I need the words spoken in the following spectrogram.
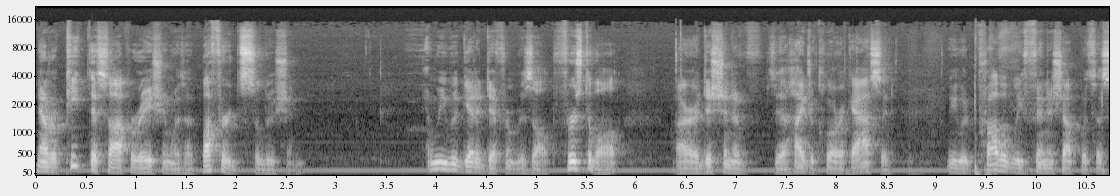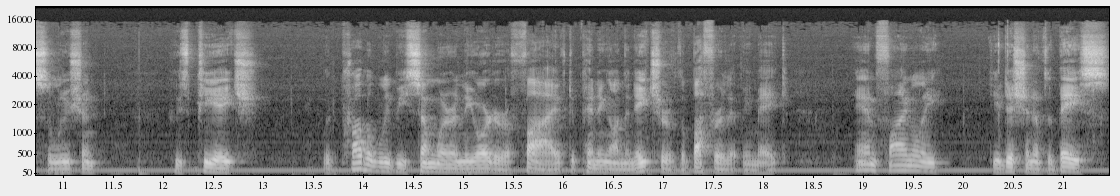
Now repeat this operation with a buffered solution, and we would get a different result. First of all, our addition of the hydrochloric acid, we would probably finish up with a solution whose pH would probably be somewhere in the order of 5, depending on the nature of the buffer that we make. And finally, the addition of the base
